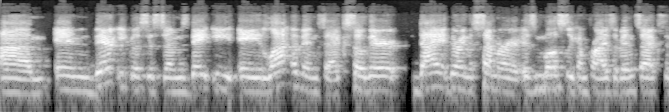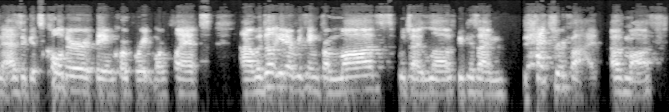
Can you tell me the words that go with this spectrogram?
um, in their ecosystems, they eat a lot of insects. So their diet during the summer is mostly comprised of insects, and as it gets colder, they incorporate more plants. Uh, but they'll eat everything from moths, which I love because I'm petrified of moths.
